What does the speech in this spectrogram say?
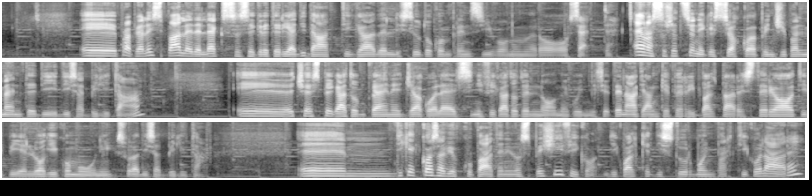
e proprio alle spalle dell'ex segreteria didattica dell'Istituto Comprensivo numero 7. È un'associazione che si occupa principalmente di disabilità e ci hai spiegato bene già qual è il significato del nome, quindi siete nati anche per ribaltare stereotipi e luoghi comuni sulla disabilità. Ehm, di che cosa vi occupate nello specifico? Di qualche disturbo in particolare?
